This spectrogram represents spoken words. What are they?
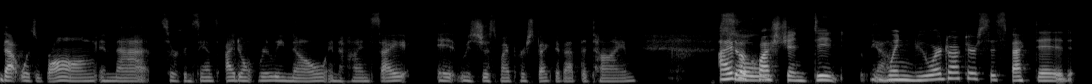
that was wrong in that circumstance i don't really know in hindsight it was just my perspective at the time I have a question. Did Yeah. when your doctor suspected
